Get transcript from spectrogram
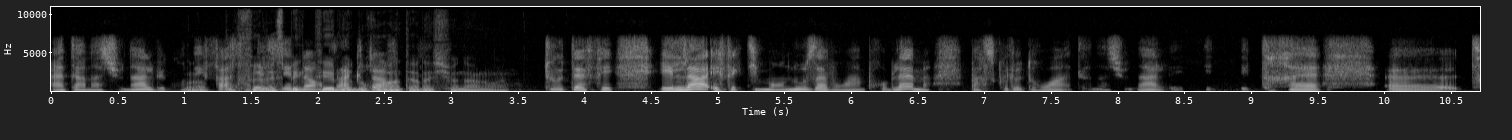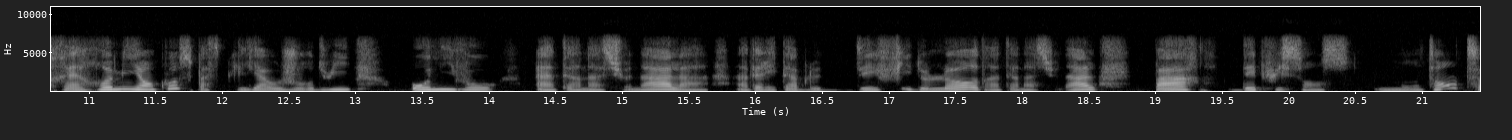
international vu qu'on est face à des énormes acteurs. le droit international. Tout à fait. Et là, effectivement, nous avons un problème parce que le droit international est, très, euh, très remis en cause parce qu'il y a aujourd'hui au niveau international un, véritable défi de l'ordre international par des puissances montantes,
